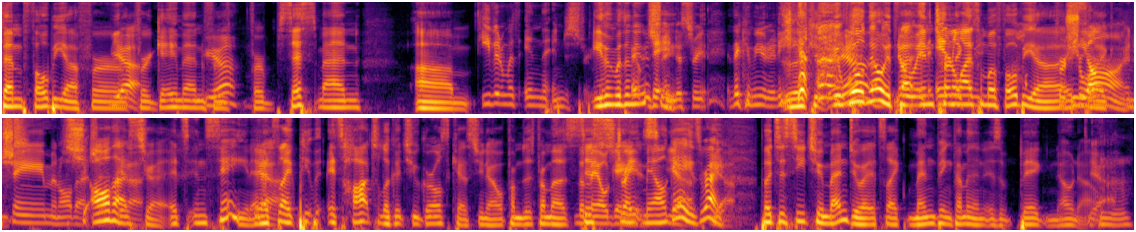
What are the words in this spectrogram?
femphobia for Yeah. for gay men, for Yeah. for cis men. Um even within the industry, even within the industry. the industry, the community. Like, it- Yeah. Well, no, it's No, that internalized commu- homophobia. for It's sure, like- beyond. and shame and all that. sh- shit. all that yeah. shit. It's insane, and Yeah. it's like peop it's hot to look at two girls kiss, you know, from the from a The cis male straight gaze. male Yeah, gaze, right? yeah. But to see two men do it, it's like men being feminine is a big no no. Yeah. Mhm.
